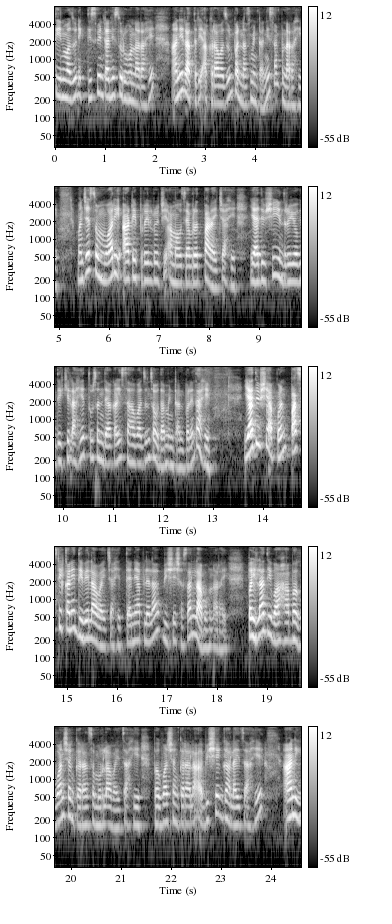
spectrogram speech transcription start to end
तीन वाजून एकतीस मिनिटांनी सुरू होणार आहे आणि रात्री अकरा वाजून पन्नास मिनिटांनी संपणार आहे. म्हणजे सोमवारी आठ एप्रिल रोजी अमावस्या व्रत पाळायचे आहे. या दिवशी इंद्रयोग देखील आहे तो संध्याकाळी सहा वाजून चौदा मिनिटांपर्यंत आहे. या दिवशी आपण पाच ठिकाणी दिवे लावायचे आहेत. त्याने आपल्याला विशेष असा लाभ होणार आहे. पहिला दिवा हा भगवान शंकरांसमोर लावायचा आहे. भगवान शंकराला अभिषेक घालायचा आहे आणि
